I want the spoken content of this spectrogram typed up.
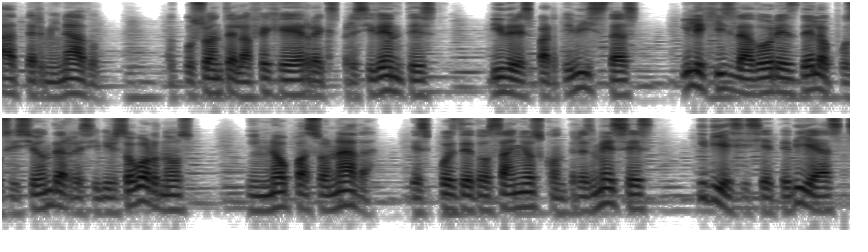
ha terminado. Acusó ante la FGR expresidentes, líderes partidistas y legisladores de la oposición de recibir sobornos y no pasó nada. Después de dos años con tres meses y 17 días,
